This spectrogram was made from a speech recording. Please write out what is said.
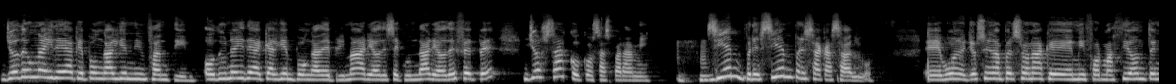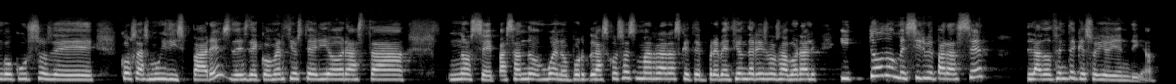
yo de una idea que ponga alguien de infantil o de una idea que alguien ponga de primaria o de secundaria o de FP, yo saco cosas para mí. Uh -huh. Siempre, siempre sacas algo. Eh, bueno, yo soy una persona que en mi formación tengo cursos de cosas muy dispares, desde comercio exterior hasta, no sé, pasando, bueno, por las cosas más raras que te, prevención de riesgos laborales, y todo me sirve para ser la docente que soy hoy en día.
